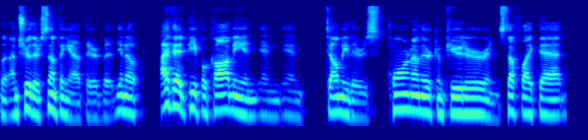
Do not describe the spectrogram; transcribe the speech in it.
but I'm sure there's something out there. But you know, I've had people call me and and and tell me there's porn on their computer and stuff like that.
